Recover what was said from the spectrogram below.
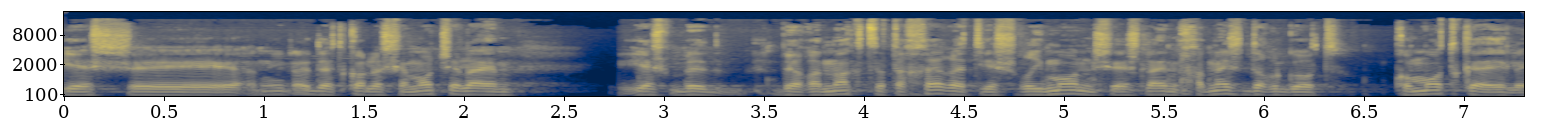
יש, אה, אני לא יודע את כל השמות שלהם, יש ברמה קצת אחרת, יש רימון שיש להם חמש דרגות, קומות כאלה,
